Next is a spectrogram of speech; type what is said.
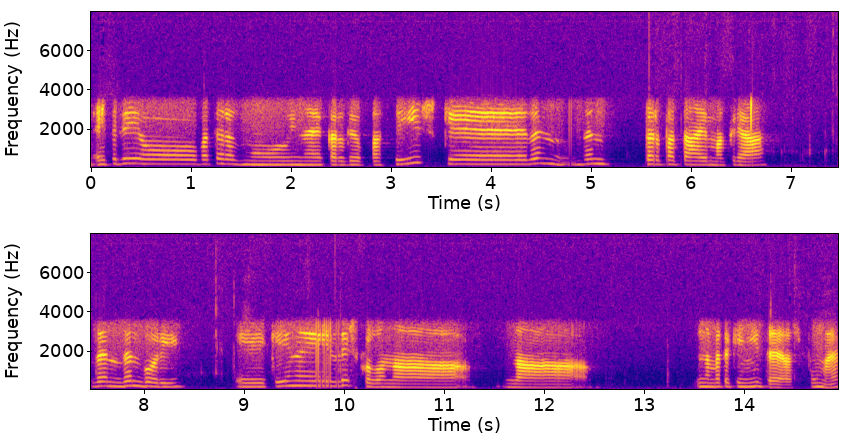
Επειδή ο πατέρας μου είναι καρδιοπαθής και δεν, δεν περπατάει μακριά, δεν, δεν μπορεί ε, και είναι δύσκολο να, να να μετακινείτε, ας πούμε.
